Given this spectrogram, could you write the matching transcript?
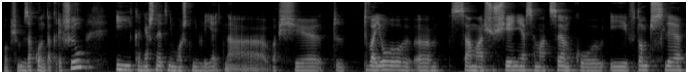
в общем, закон так решил. И, конечно, это не может не влиять на вообще твое э, самоощущение, самооценку, и в том числе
